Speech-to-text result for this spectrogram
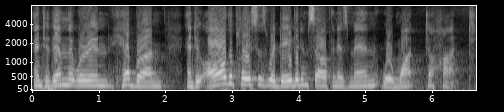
and to them that were in Hebron, and to all the places where David himself and his men were wont to hunt.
